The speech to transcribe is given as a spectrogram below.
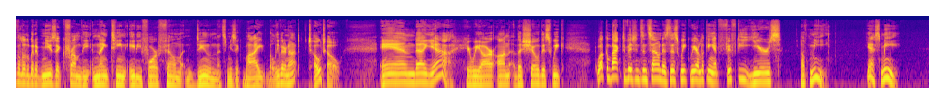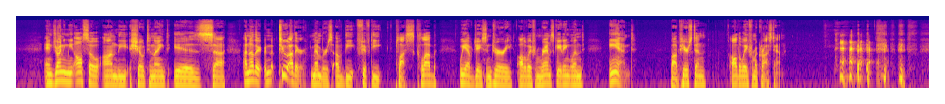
With a little bit of music from the 1984 film Dune. That's music by, believe it or not, Toto. And uh, yeah, here we are on the show this week. Welcome back to Visions in Sound, as this week we are looking at 50 years of me. Yes, me. And joining me also on the show tonight is uh, another, two other members of the 50 Plus Club we have Jason Drury, all the way from Ramsgate, England, and Bob Pierston, all the way from across town.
